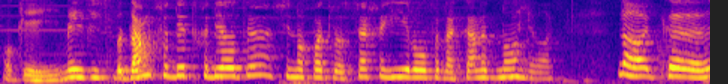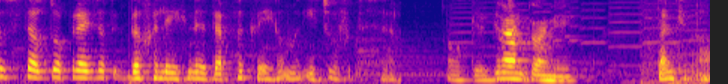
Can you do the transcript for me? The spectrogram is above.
Oké, Mavis, bedankt voor dit gedeelte. Als je nog wat wil zeggen hierover, dan kan het nog. Ja. Nou, ik eh, stel het op prijs dat ik de gelegenheid heb gekregen om er iets over te zeggen. Oké, grand tangi. Dankjewel.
